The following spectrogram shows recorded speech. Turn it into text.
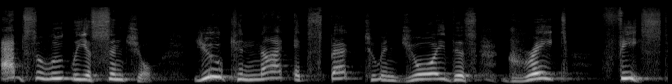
absolutely essential, you cannot expect to enjoy this great feast,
